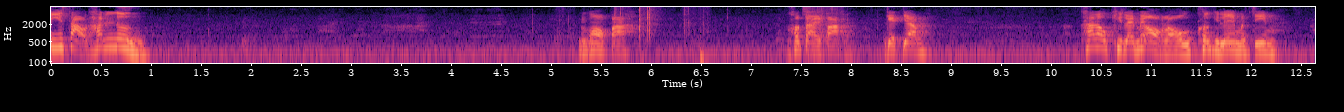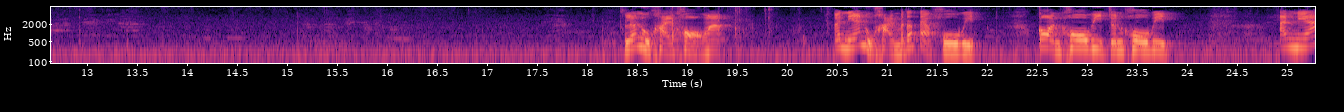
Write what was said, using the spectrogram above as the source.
นีสาวท่านหนึ่ง นึกออกปะเข้าใจปะเก็ตยัง ถ้าเราคิดอะไรไม่ออกเราเอาเครื่องคิดเลขมาจิ้ม แล้วหนูขายของอะ่ะ อันเนี้ยหนูขายมาตั้งแต่โควิด ก่อนโควิดจนโควิด อันเนี้ย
